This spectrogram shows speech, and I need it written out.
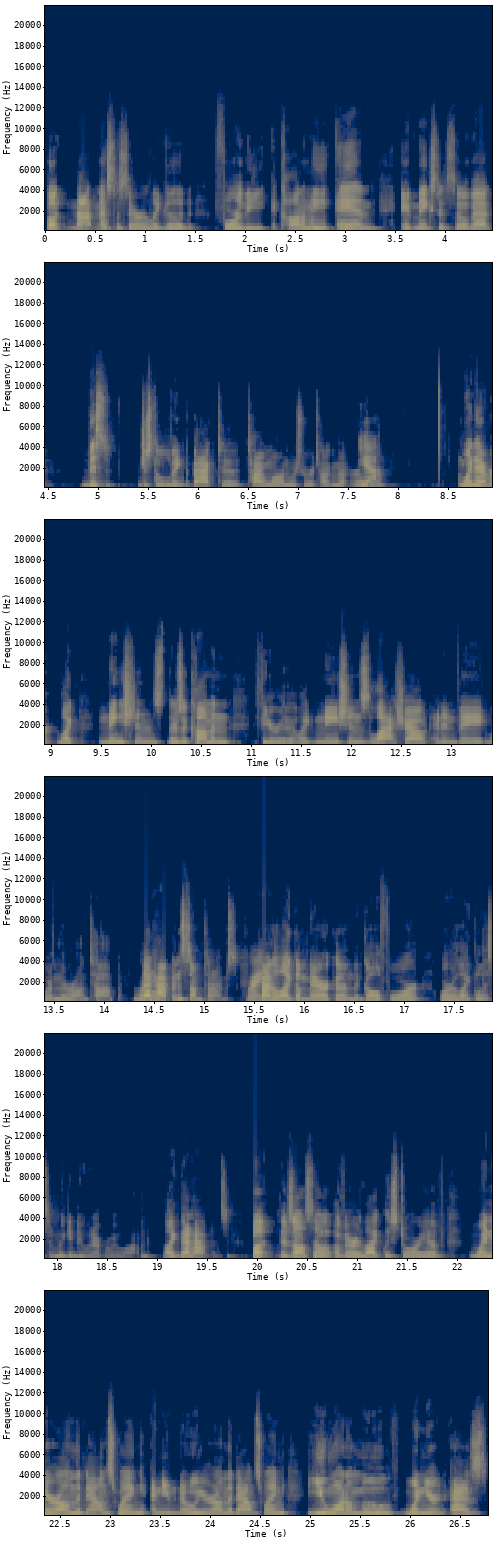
but not necessarily good for the economy. And it makes it so that this, just to link back to Taiwan, which we were talking about earlier. Yeah. Whenever, like nations, there's a common theory that like nations lash out and invade when they're on top. Right. That happens sometimes. Right. Kind of like America in the Gulf War, where we're like, listen, we can do whatever we want. Like that happens. But there's also a very likely story of when you're on the downswing and you know you're on the downswing, you want to move when you're as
